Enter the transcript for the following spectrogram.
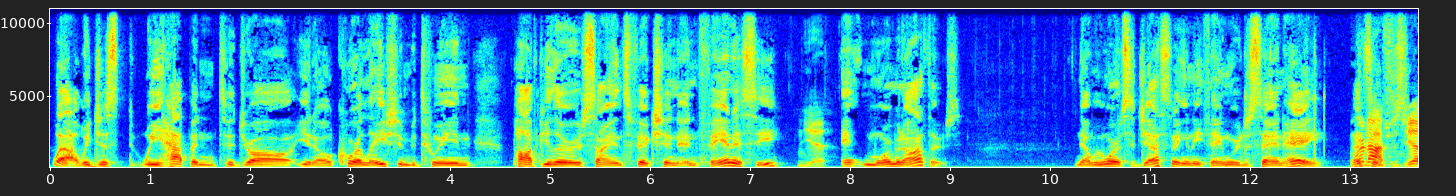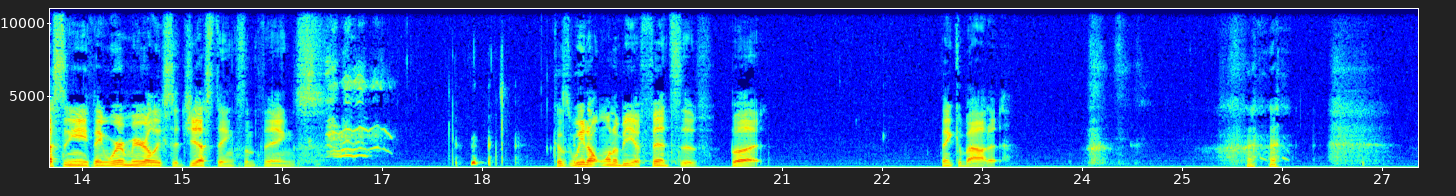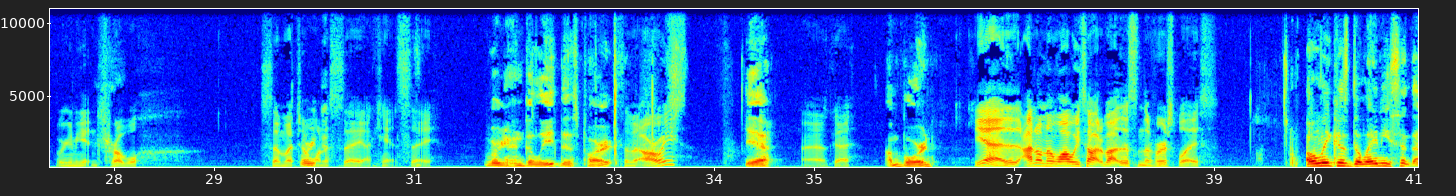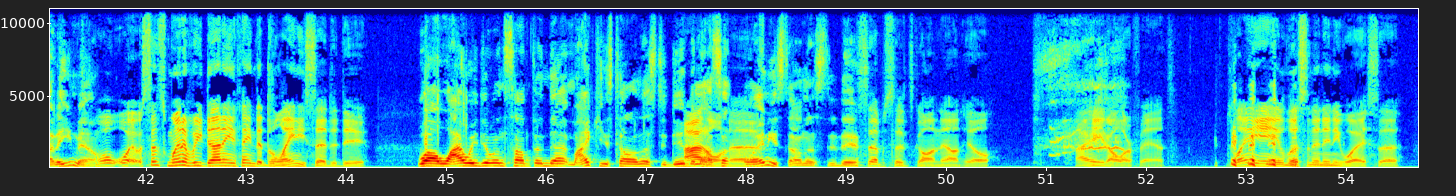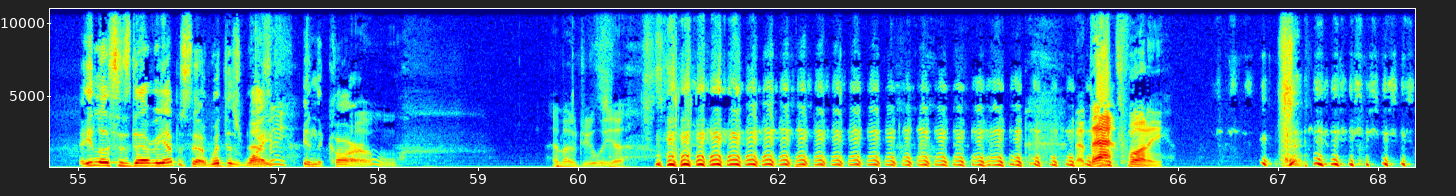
Well, we just we happen to draw, you know, correlation between popular science fiction and fantasy Yeah. and Mormon authors. Now, we weren't suggesting anything. We were just saying, hey, We're not suggesting anything. We're merely suggesting some things. Because we don't want to be offensive, but think about it. We're going to get in trouble. So much I We're- want to say, I can't say. We're going to delete this part. So, are we? Yeah, Uh, okay. I'm bored. Yeah, I don't know why we talked about this in the first place. Only because Delaney sent that email. Well, wait, since when have we done anything that Delaney said to do? Well, why are we doing something that Mikey's telling us to do, but I not something know. Delaney's telling us to do? This episode's gone downhill. I hate all our fans. Delaney ain't listening anyway, so. He listens to every episode with his wife in the car. Oh. Hello, Julia. now that's funny.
